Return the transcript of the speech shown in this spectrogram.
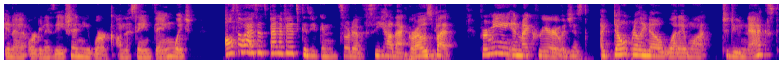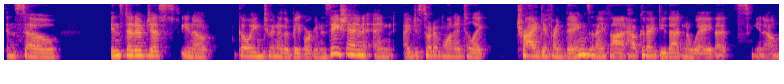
in an organization, you work on the same thing, which also has its benefits because you can sort of see how that grows. But for me in my career, it was just, I don't really know what I want to do next. And so instead of just, you know, going to another big organization, and I just sort of wanted to like try different things. And I thought, how could I do that in a way that's, you know,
